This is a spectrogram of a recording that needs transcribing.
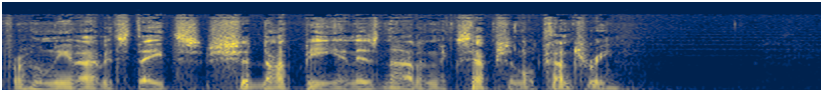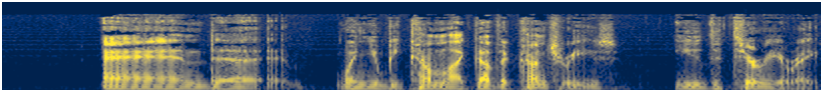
for whom the United States should not be and is not an exceptional country. And uh, when you become like other countries, you deteriorate.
